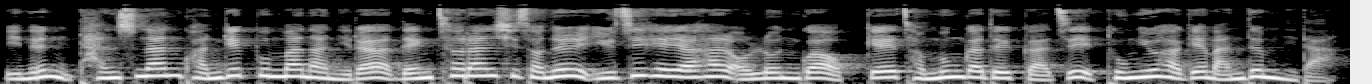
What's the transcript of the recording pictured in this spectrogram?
이는 단순한 관객뿐만 아니라 냉철한 시선을 유지해야 할 언론과 업계 전문가들까지 동요하게 만듭니다.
